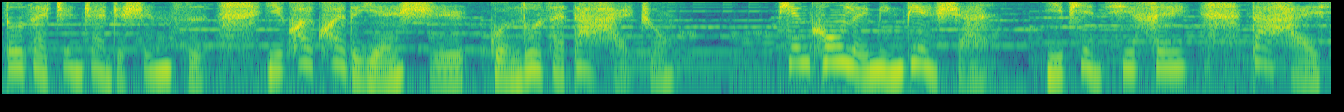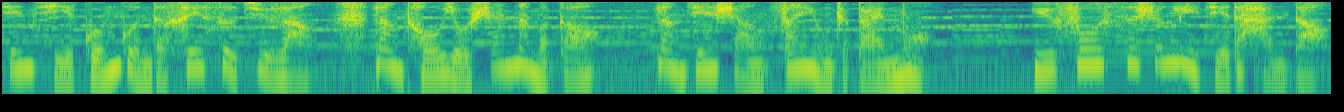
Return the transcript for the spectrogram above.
都在震颤着身子，一块块的岩石滚落在大海中。天空雷鸣电闪，一片漆黑，大海掀起滚滚的黑色巨浪，浪头有山那么高，浪尖上翻涌着白沫。渔夫嘶声力竭地喊道：“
